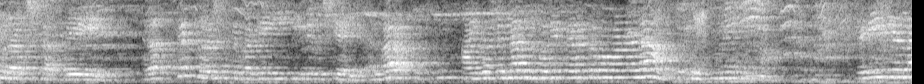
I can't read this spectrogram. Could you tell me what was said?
ಸುರಕ್ಷತೆ ರಸ್ತೆ ಸುರಕ್ಷತೆ ಬಗ್ಗೆ ಈ ತಿಂಗಳ ವಿಷಯ ಇದೆ ಅಲ್ವಾ? ಇವತ್ತೆಲ್ಲ ಅದ್ರ ಬಗ್ಗೆ ಕಾರ್ಯಕ್ರಮ ಮಾಡೋಣ? ರೆಡಿ ಇದೆಯಲ್ಲ?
